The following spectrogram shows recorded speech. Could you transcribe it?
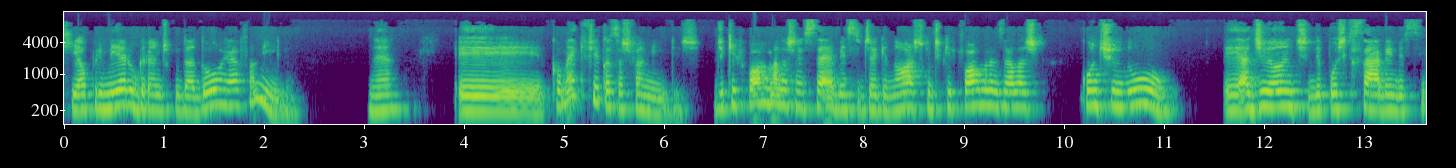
Que é o primeiro grande cuidador, é a família, né? É, como é que ficam essas famílias? De que forma elas recebem esse diagnóstico? De que forma elas continuam, é, adiante depois que sabem desse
